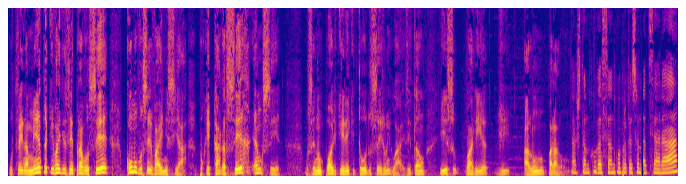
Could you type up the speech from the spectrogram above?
O treinamento é que vai dizer para você como você vai iniciar, porque cada ser é um ser. Você não pode querer que todos sejam iguais. Então, isso varia de aluno para aluno. Nós estamos conversando com o professor Nato Ceará,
